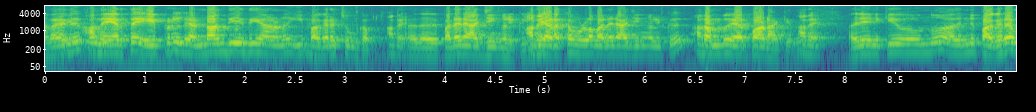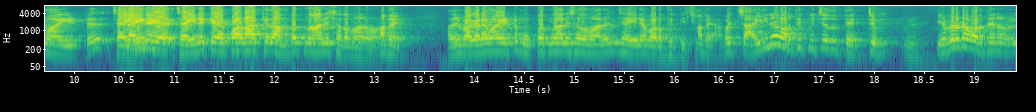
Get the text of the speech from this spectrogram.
അതായത് നേരത്തെ ഏപ്രിൽ രണ്ടാം തീയതിയാണ് ഈ പകരച്ചുങ്കം പല രാജ്യങ്ങൾക്ക് ഇന്ത്യ അടക്കമുള്ള പല രാജ്യങ്ങൾക്ക് ട്രംപ് ഏർപ്പാടാക്കിയത്. അതെ. അതിൽ എനിക്ക് തോന്നുന്നു അതിന് പകരമായിട്ട് ചൈന ചൈനക്ക് ഏർപ്പാടാക്കിയത് അമ്പത്തിനാല് ശതമാനമാണ്. അതെ. അതിന് പകരമായിട്ട് മുപ്പത്തിനാല് ശതമാനം ചൈന വർദ്ധിപ്പിച്ചു. അതെ അപ്പൊ ചൈന വർദ്ധിപ്പിച്ചത് തെറ്റും ഇവരുടെ വർധനവ്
